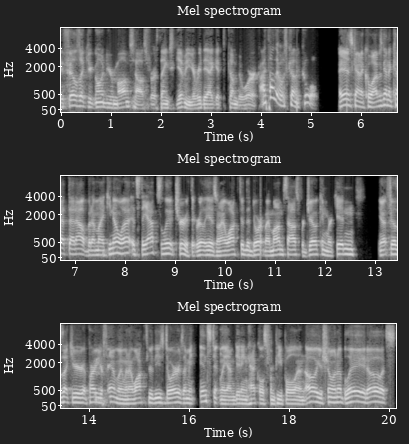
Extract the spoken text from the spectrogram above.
it feels like you're going to your mom's house for Thanksgiving every day I get to come to work. I thought that was kind of cool. It is kind of cool. I was going to cut that out, but I'm like, you know what? It's the absolute truth. It really is. When I walk through the door at my mom's house, we're joking, we're kidding. You know, it feels like you're a part of your family. When I walk through these doors, I mean, instantly I'm getting heckles from people and, oh, you're showing up late. Oh, it's,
